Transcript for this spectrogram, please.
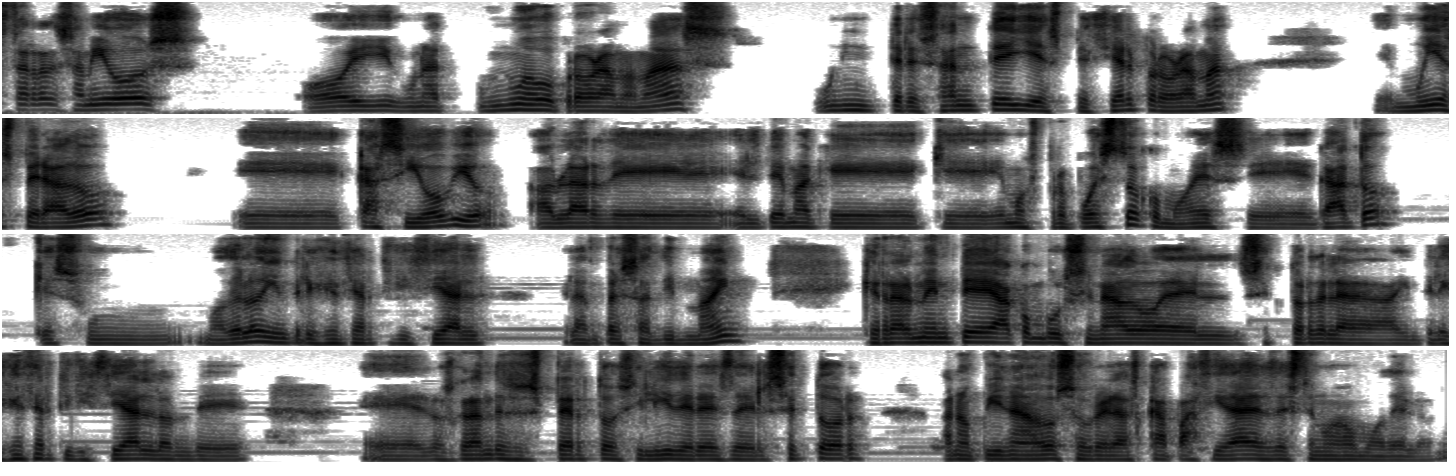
Buenas tardes amigos. Hoy un nuevo programa más, un interesante y especial programa, eh, muy esperado, eh, casi obvio hablar del tema que, hemos propuesto, como es eh, Gato, que es un modelo de inteligencia artificial de la empresa DeepMind, que realmente ha convulsionado el sector de la inteligencia artificial, donde los grandes expertos y líderes del sector han opinado sobre las capacidades de este nuevo modelo.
